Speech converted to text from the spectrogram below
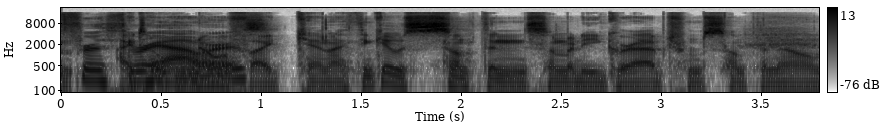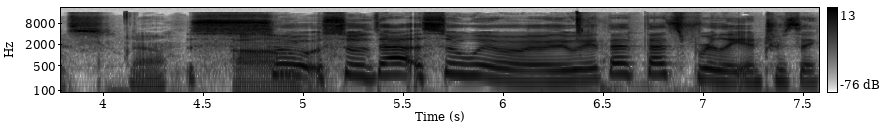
Um, for I three don't know hours. if I can. I think it was something somebody grabbed from something else. No. So so that so wait wait wait, wait that that's really interesting.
